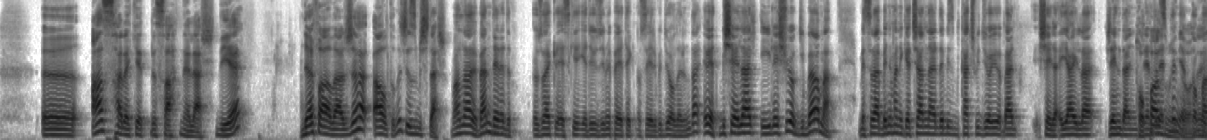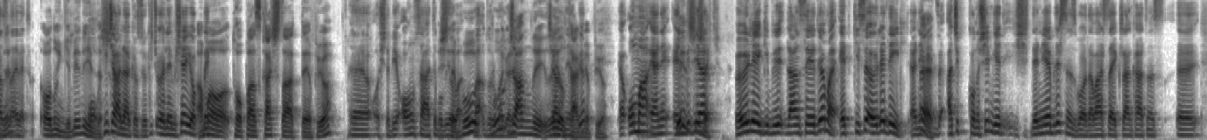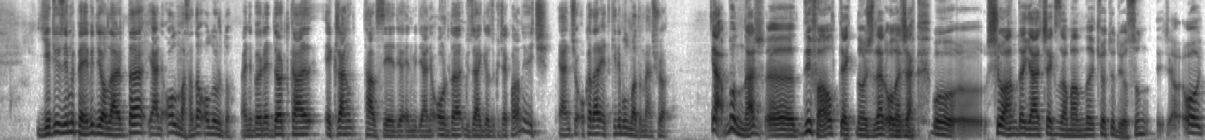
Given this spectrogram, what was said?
e, az hareketli sahneler diye defalarca altını çizmişler. Vallahi abi ben denedim. Özellikle eski 720p teknoseyir videolarında. Evet bir şeyler iyileşiyor gibi ama mesela benim hani geçenlerde biz birkaç videoyu ben şeyle AI ile reniden Topaz render ettim mıydı ya. o? Topaz'la Neydi? evet. Onun gibi O değildir. hiç alakası yok. Hiç öyle bir şey yok. Ama o topaz kaç saatte yapıyor? Ee, o işte bir 10 saati buluyor. İşte bu, bu göre. canlı, real Canlı time yapıyor. yapıyor. Ya o ma yani Nvidia. Öyle gibi lanse ediyor ama etkisi öyle değil. Yani Evet. açık konuşayım deneyebilirsiniz bu arada varsa ekran kartınız. Ee, 720p videolarda yani olmasa da olurdu. Hani böyle 4K ekran tavsiye ediyor Nvidia. Yani orada güzel gözükecek falan diyor hiç. Yani şu, o kadar etkili bulmadım ben şu an. Ya bunlar e, default teknolojiler olacak. Bu e, şu anda gerçek zamanlı kötü diyorsun. O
